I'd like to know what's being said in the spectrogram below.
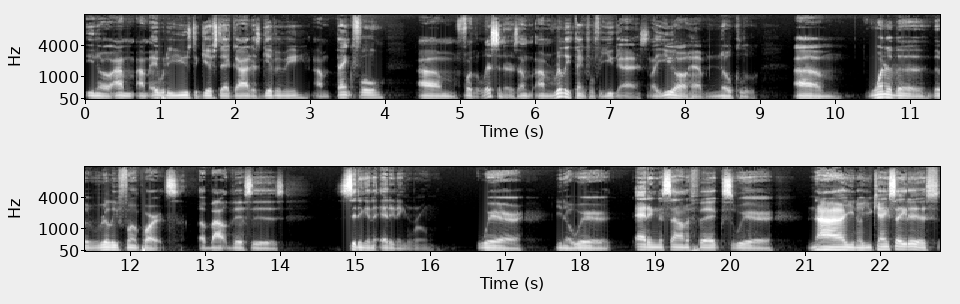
you know I'm I'm able to use the gifts that God has given me. I'm thankful um, for the listeners. I'm I'm really thankful for you guys. Like you all have no clue. Um, one of the the really fun parts about this is sitting in the editing room where you know we're adding the sound effects where nah, you know, you can't say this.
